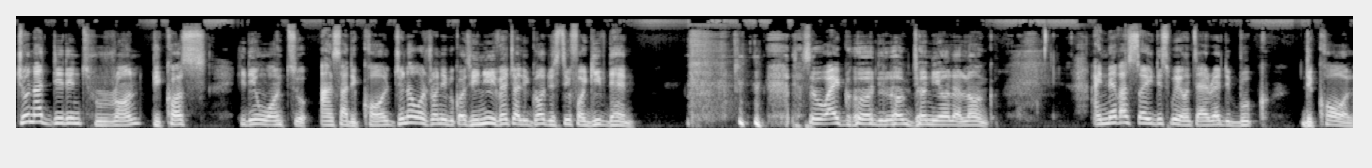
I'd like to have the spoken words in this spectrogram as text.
Jonah didn't run because he didn't want to answer the call. Jonah was running because he knew eventually God will still forgive them. so why go the long journey all along? I never saw it this way until I read the book The Call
